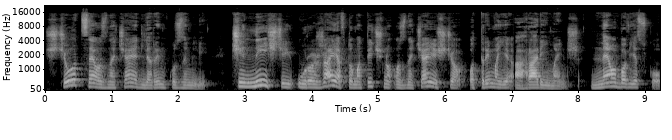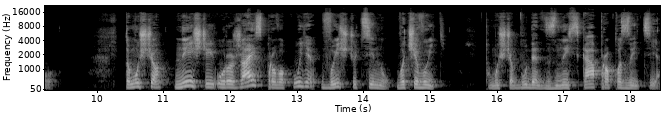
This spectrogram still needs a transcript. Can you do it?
що це означає для ринку землі? Чи нижчий урожай автоматично означає, що отримає аграрій менше? Не обов'язково. Тому що нижчий урожай спровокує вищу ціну, вочевидь тому що буде низька пропозиція.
